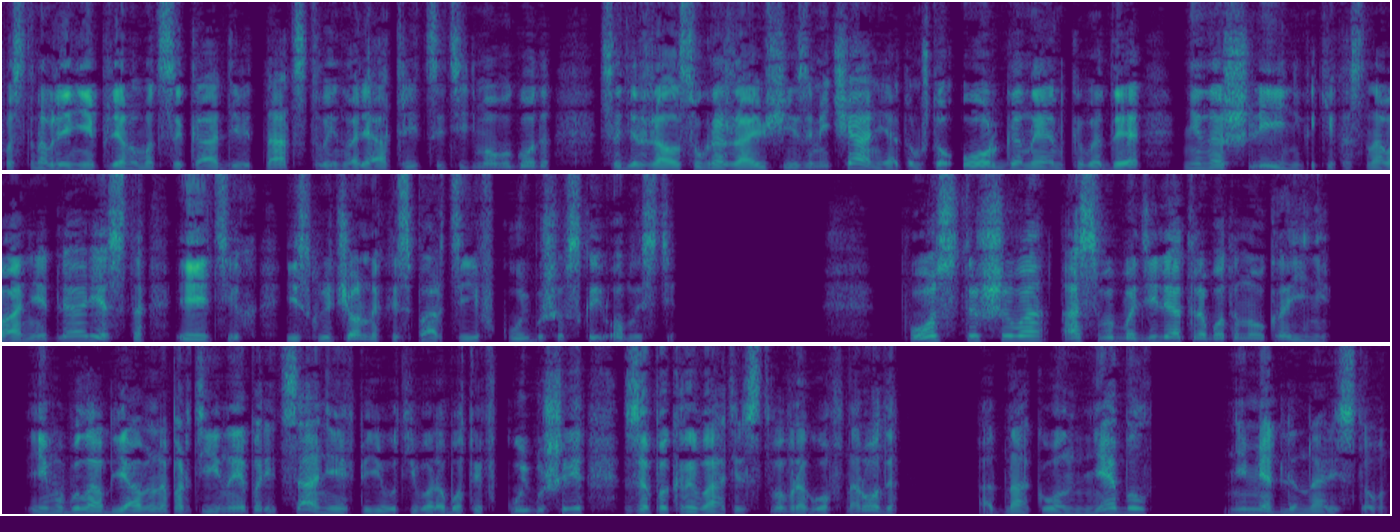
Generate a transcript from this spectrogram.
Постановлении Пленума ЦК 19 января 1937 года содержалось угрожающее замечание о том, что органы НКВД не нашли никаких оснований для ареста этих, исключенных из партии в Куйбышевской области. Постышева освободили от работы на Украине. Ему было объявлено партийное порицание в период его работы в Куйбышеве за покрывательство врагов народа. Однако он не был немедленно арестован.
